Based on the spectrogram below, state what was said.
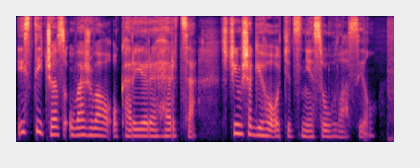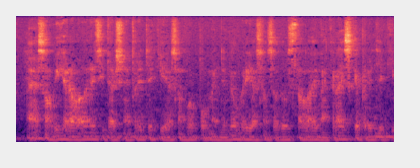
istý čas uvažoval o kariére herca, s čím však jeho otec nesúhlasil. A ja som vyhrával recitačné preteky, ja som bol pomerne dobrý, ja som sa dostal aj na krajské preteky.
